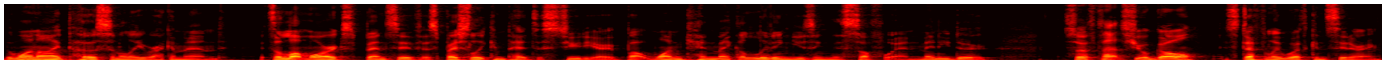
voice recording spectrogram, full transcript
The one I personally recommend. It's a lot more expensive, especially compared to Studio, but one can make a living using this software, and many do. So if that's your goal, it's definitely worth considering.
